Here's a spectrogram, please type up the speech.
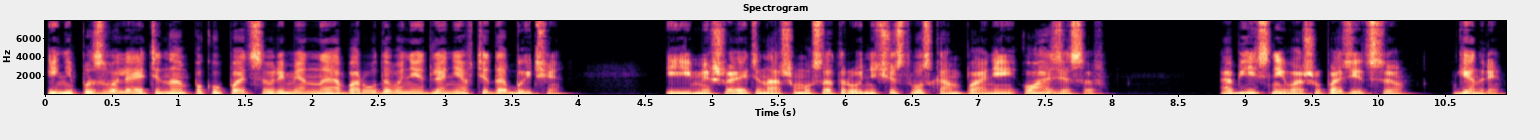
и не позволяете нам покупать современное оборудование для нефтедобычи и мешаете нашему сотрудничеству с компанией «Оазисов». Объясни вашу позицию, Генри.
